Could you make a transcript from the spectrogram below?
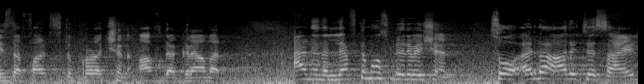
is the first production of the grammar. And in the leftmost derivation, so at the RHS side,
